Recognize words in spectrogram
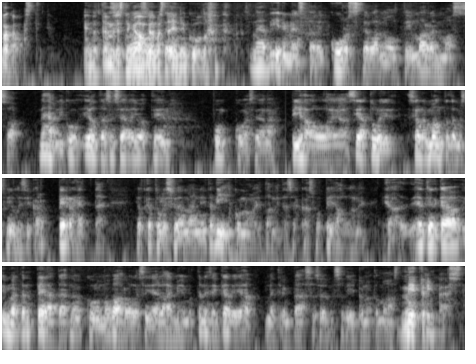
vakavasti. En ole tämmöisestäkään siis ongelmasta sitten, ennen kuullut. Meidän viinimestarikurssilla me oltiin Maremmassa. Mehän niin kuin iltaisin siellä juotiin punkkua siellä pihalla ja siellä tuli, siellä oli monta tämmöistä villisikar-perhettä, jotka tuli syömään niitä viikunoita, mitä siellä kasvoi pihalla. Niin ja en tietenkään ymmärtänyt pelätä, että ne on kuulemma vaarallisia eläimiä, mutta ne sen kävi ihan metrin päässä syömässä viikonoita maasta. Metrin päässä?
